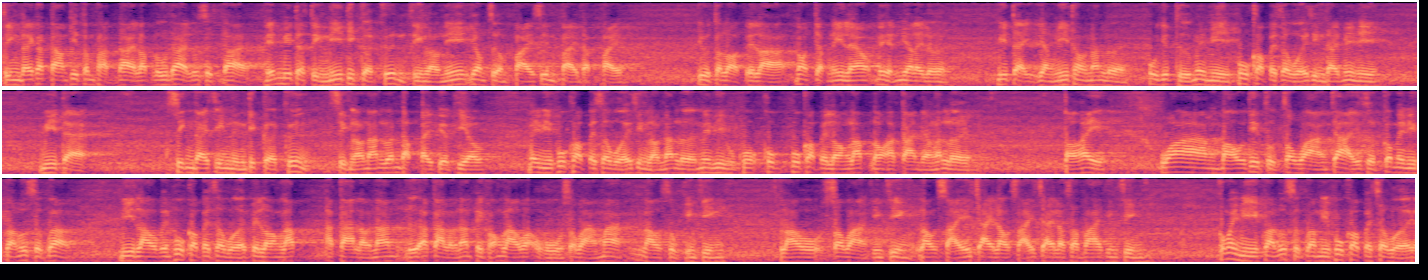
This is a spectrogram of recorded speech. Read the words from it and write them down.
สิ่งใดก็ตามที่สัมผัสได้รับรู้ได้รู้สึกได้ เห็นมีแต่สิ่งนี้ที่เกิดขึ้นสิ่งเหล่านี้ย่อมเสื่อมไปสิ้นไปดับไป อยู่ตลอดเวลานอกจากนี้แล้วไม่เห็นมีอะไรเลย มีแต่อย่างนี้เท่านั้นเลย ผู้ยึดถือไม่มีผู้เข้าไปเสวยสิ่งใดไม่มี มีแต่สิ่งใดสิ่งหนึ่งที่เกิดขึ้น สิ่งเหล่านั้นล้วนดับไปเพียวๆไม่มีผู้เข้าไปเสวยสิ่งเหล่านั้นเลย ไม่มีผู้ผู้เข้าไปรองรับรองอาการอย่างนั้นเลย ต่อให้ ว่างเบาที่สุดสว่างจ้าที่สุดก็ไม่มีความรู้สึกว่ามีเราเป็นผู้เข้าไปเสวยไปรองรับอาการเหล่านั้น หรืออาการเหล่านั้นเป็นของเราว่าโอ้โหสว่างมากเราสุขจริง ๆ เราสว่างจริง ๆ เราใสใจเราใสใจเราสบายจริง ๆ ก็ไม่มีความรู้สึกว่ามีผู้เข้าไปเสวย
